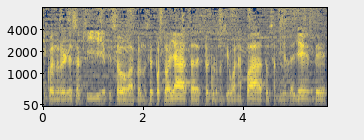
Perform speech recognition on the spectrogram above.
Y cuando regreso aquí empiezo a conocer Puerto Vallarta, después conocí Guanajuato, San Miguel de Allende,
